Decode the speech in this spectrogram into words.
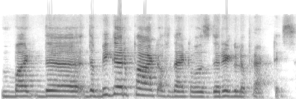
but the, the bigger part of that was the regular practice.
